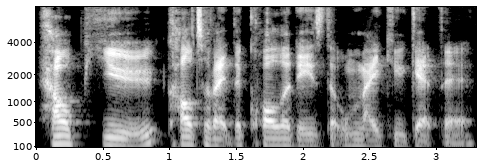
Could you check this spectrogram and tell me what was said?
help you cultivate the qualities that will make you get there.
